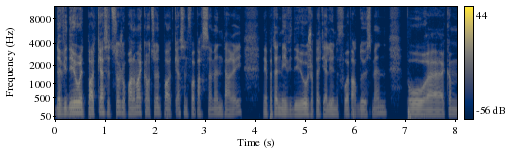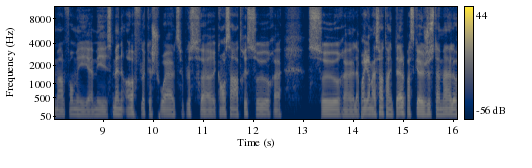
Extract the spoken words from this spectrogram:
de vidéos et de podcasts et tout ça. Je vais probablement continuer le podcast une fois par semaine, pareil. Mais peut-être mes vidéos, je vais peut-être y aller une fois par deux semaines pour, euh, comme dans le fond, mes, mes semaines off, là, que je sois un petit peu plus concentré sur, sur la programmation en tant que telle parce que justement, là,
